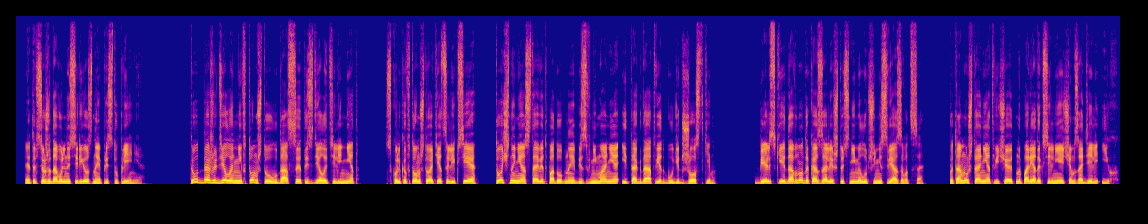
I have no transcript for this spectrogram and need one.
– это все же довольно серьезное преступление. Тут даже дело не в том, что удастся это сделать или нет, сколько в том, что отец Алексея точно не оставит подобное без внимания, и тогда ответ будет жестким. Бельские давно доказали, что с ними лучше не связываться потому что они отвечают на порядок сильнее, чем задели их.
